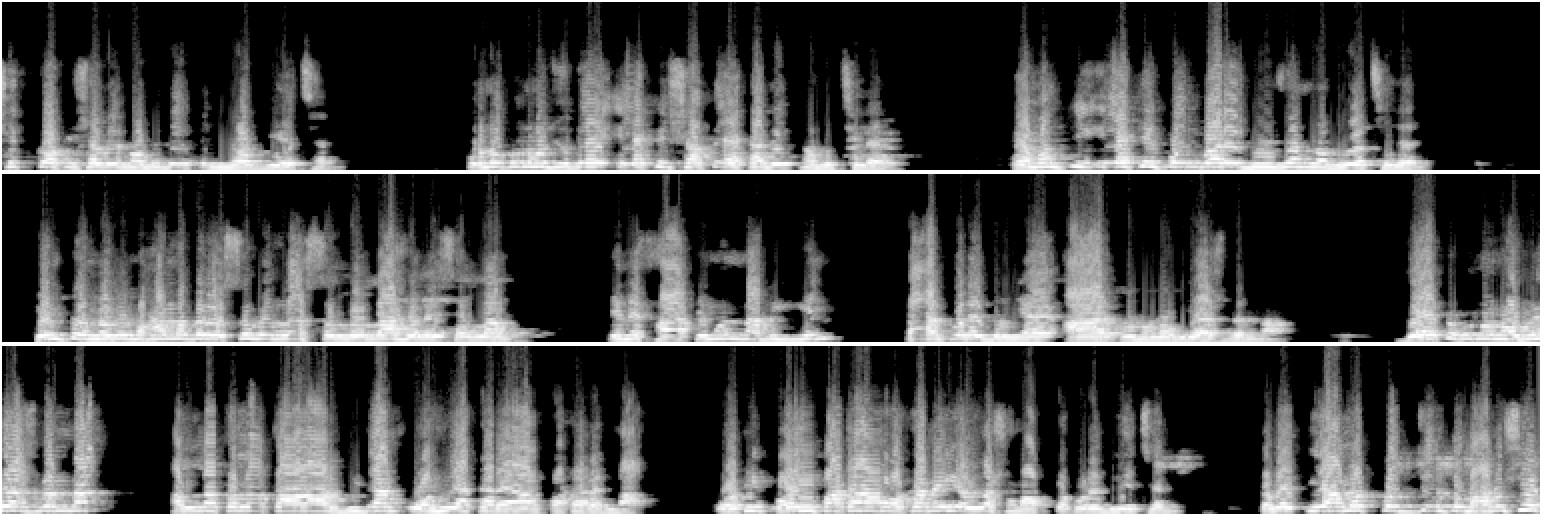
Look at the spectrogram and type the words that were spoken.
শিক্ষক হিসেবে নবীদেরকে নিয়োগ দিয়েছেন। কোন কোন যুগে একই সাথে একাধিক নবী ছিলেন। এমনকি একই পরিবারে দুইজন নবীও ছিলেন। কিন্তু নবী মোহাম্মদ রসুল্লাহ সাল্লাহ সাল্লাম, তিনি খাতিমুন নবীন তারপরে দুনিয়ায় আর কোন নবী আসবেন না। যেহেতু কোন নবী আসবেন না, আল্লাহ তাল্লাহ তার বিধান ওহি আকারে আর পাঠাবেন না। ওটি ওই পাঠান ওখানেই আল্লাহ সমাপ্ত করে দিয়েছেন। তবে কিয়ামত পর্যন্ত মানুষের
